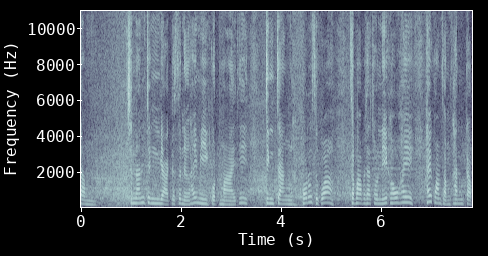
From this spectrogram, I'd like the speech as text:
จำฉะนั้นจึงอยากจะเสนอให้มีกฎหมายที่จริงจัง เพราะรู้สึกว่าสภาประชาชนนี้เขาให้ให้ความสำคัญกับ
